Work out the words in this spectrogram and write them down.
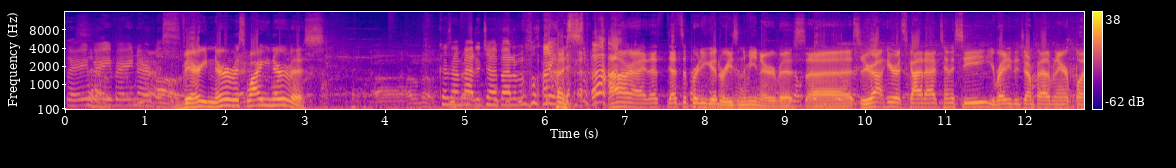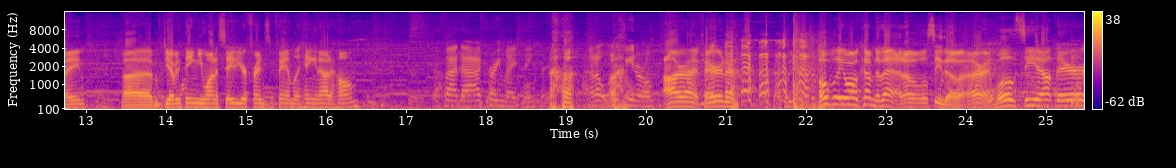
Very, very, very nervous. Very nervous. Why are you nervous? Uh I don't know. Because I'm about to jump out of a flying All right, that, that's a pretty good reason to be nervous. Uh, so you're out here at Skydive, Tennessee. You're ready to jump out of an airplane. Um, do you have anything you want to say to your friends and family hanging out at home? If I die, cremate me. I don't want a funeral. All right, fair enough. Hopefully it won't come to that. Oh, we'll see though. All right, we'll see you out there.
